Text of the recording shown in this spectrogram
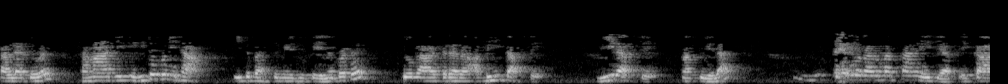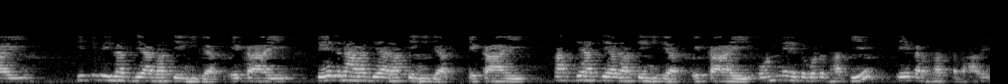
කල්ලාතුව සමාධියක හිතව නිසා ඊට පස්සේ මේ දුක එනකොට යෝගාචරය අභිහිතස්සේ, වීරස්සේ මතුවලා ඒකම කර්මස්ථානේ හිටියත් එකයි හිතවිලක් දිහා ගතියෙන් හිටියත් එකයි වේදනාව දිහා ගතියෙන් හිටියත් එකයි සත්‍ය දිහා ගතියෙන් හිටියත් එකයි ඔන්නේ එතකොට සතියේ ඒකට සත්‍ය භාවය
